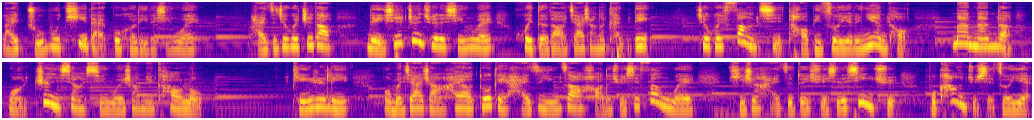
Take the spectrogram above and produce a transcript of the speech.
来逐步替代不合理的行为，孩子就会知道哪些正确的行为会得到家长的肯定，就会放弃逃避作业的念头。慢慢的往正向行为上面靠拢。平日里，我们家长还要多给孩子营造好的学习氛围，提升孩子对学习的兴趣，不抗拒写作业。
